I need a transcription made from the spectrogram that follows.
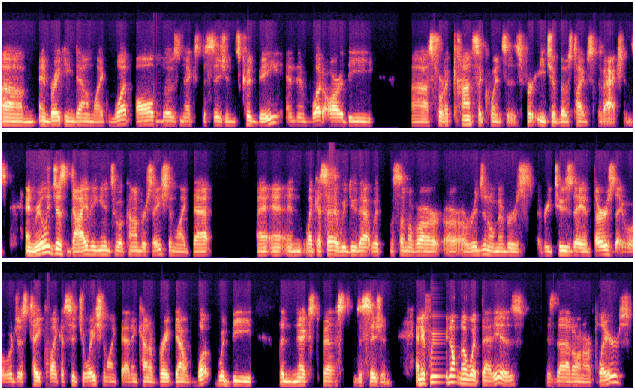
um, and breaking down like what all those next decisions could be and then what are the uh, sort of consequences for each of those types of actions and really just diving into a conversation like that and, and like i said we do that with, with some of our, our original members every tuesday and thursday where we'll just take like a situation like that and kind of break down what would be the next best decision and if we don't know what that is is that on our players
